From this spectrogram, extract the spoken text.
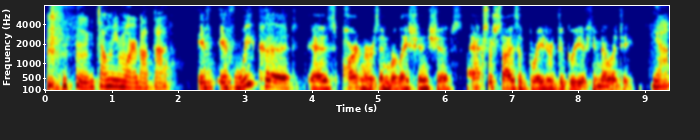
Tell me more about that. If if we could, as partners in relationships, exercise a greater degree of humility, yeah,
